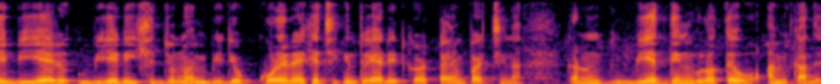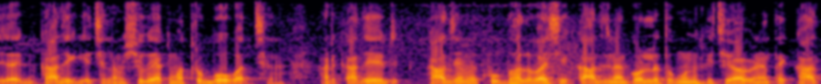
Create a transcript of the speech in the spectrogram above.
এই বিয়ের বিয়ের ইসের জন্য আমি ভিডিও করে রেখেছি, কিন্তু এডিট করার টাইম পাচ্ছি না। কারণ বিয়ের দিনগুলোতেও আমি কাজে কাজে গিয়েছিলাম, শুধু একমাত্র বউ বাচ্চারা আর কাজের, কাজ আমি খুব ভালোবাসি, কাজ না করলে তো কোনো কিছু হবে না, তাই কাজ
